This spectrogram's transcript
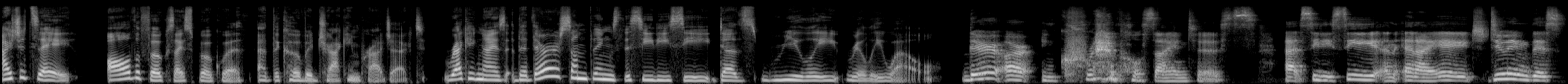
I should say, all the folks I spoke with at the COVID tracking project recognize that there are some things the CDC does really, really well. There are incredible scientists at CDC and NIH doing this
